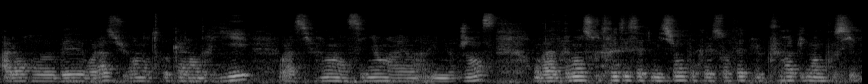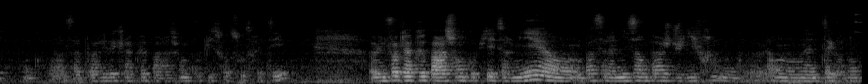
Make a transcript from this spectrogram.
Alors, euh, ben, voilà, suivant notre calendrier, voilà, si vraiment l'enseignant a, une urgence, on va vraiment sous-traiter cette mission pour qu'elle soit faite le plus rapidement possible. Donc voilà, ça peut arriver que la préparation de copies soit sous-traitée. Euh, une fois que la préparation de copies est terminée, on, passe à la mise en page du livre. Donc là, on, intègre donc,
